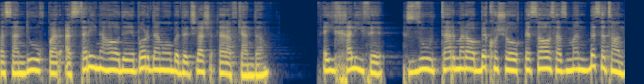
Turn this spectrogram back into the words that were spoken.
و صندوق بر استری نهاده بردم و به دجلش طرف کندم. ای خلیفه زودتر مرا بکش و قصاص از من بستان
